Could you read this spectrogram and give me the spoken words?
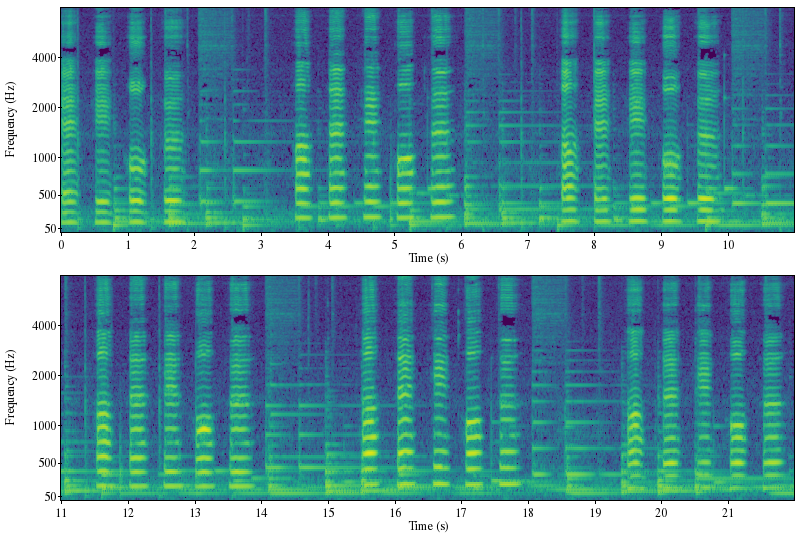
へひほふはへひほふはへひほふはへひほふはへひほふはへひほふ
